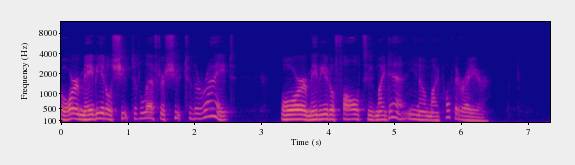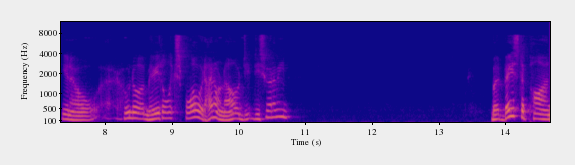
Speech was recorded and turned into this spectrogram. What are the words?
or maybe it'll shoot to the left or shoot to the right. Or maybe it'll fall to my desk, you know, my pulpit right here. You know, who knows? Maybe it'll explode. I don't know. Do, do you see what I mean? But based upon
